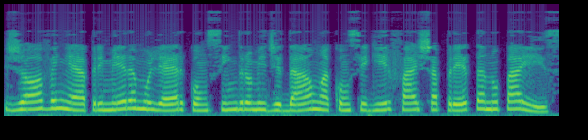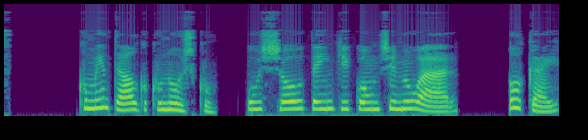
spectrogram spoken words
Jovem é a primeira mulher com síndrome de Down a conseguir faixa preta no país. Comenta algo conosco. O show tem que continuar. Ok.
